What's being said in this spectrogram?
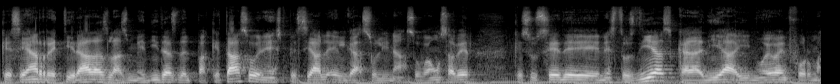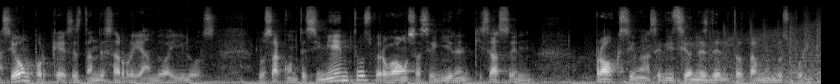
que sean retiradas las medidas del paquetazo, en especial el gasolinazo. Vamos a ver qué sucede en estos días. Cada día hay nueva información porque se están desarrollando ahí los, los acontecimientos, pero vamos a seguir en, quizás en próximas ediciones del Trotamundos Político.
